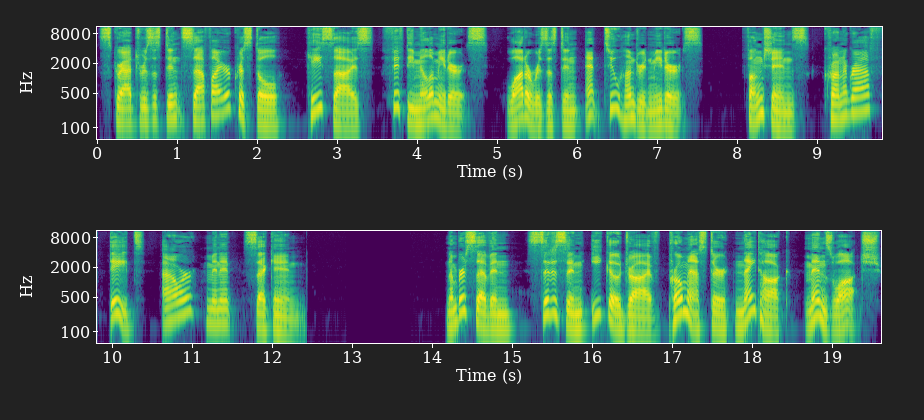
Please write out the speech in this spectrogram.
Scratch resistant sapphire crystal, case size 50 millimeters, water resistant at 200 meters. Functions chronograph, date, hour, minute, second. Number 7. Citizen Eco Drive ProMaster Nighthawk Men's Watch.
